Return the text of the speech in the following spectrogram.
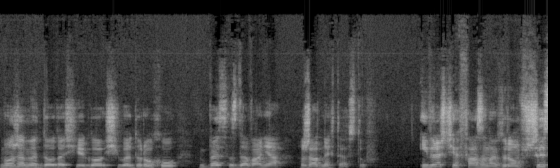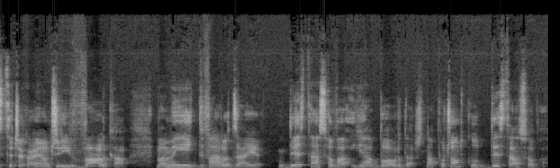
możemy dodać jego siłę do ruchu bez zdawania żadnych testów. I wreszcie faza, na którą wszyscy czekają, czyli walka. Mamy jej dwa rodzaje: dystansowa i abordaż. Na początku dystansowa.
